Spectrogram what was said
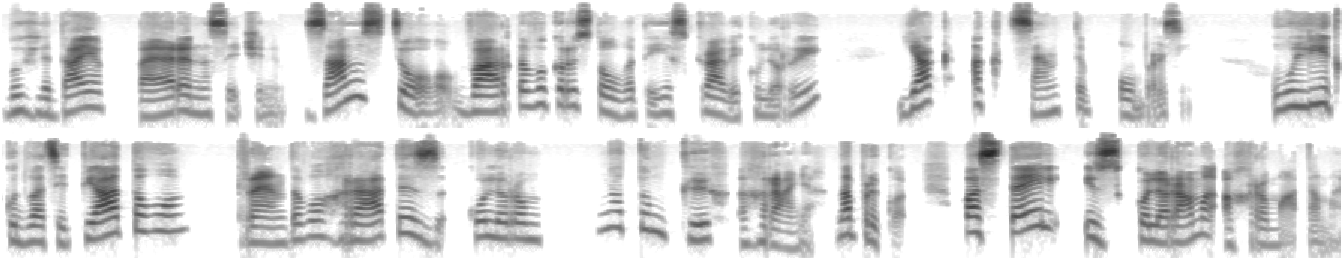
виглядає перенасиченим. Замість цього варто використовувати яскраві кольори як акценти в образі. Улітку 25-го трендово грати з кольором на тонких гранях, наприклад, пастель із кольорами-ахроматами,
